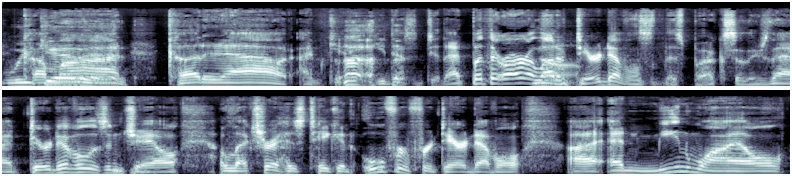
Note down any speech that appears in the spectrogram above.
We Come get on. it. Cut it out. I'm kidding. He doesn't do that. But there are a lot of Daredevils in this book. So there's that. Daredevil is in jail. Elektra has taken over for Daredevil. Uh, and meanwhile,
